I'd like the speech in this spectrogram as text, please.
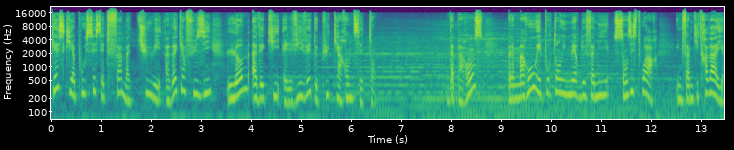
Qu'est-ce qui a poussé cette femme à tuer avec un fusil l'homme avec qui elle vivait depuis 47 ans? D'apparence, Madame Marot est pourtant une mère de famille sans histoire, une femme qui travaille,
